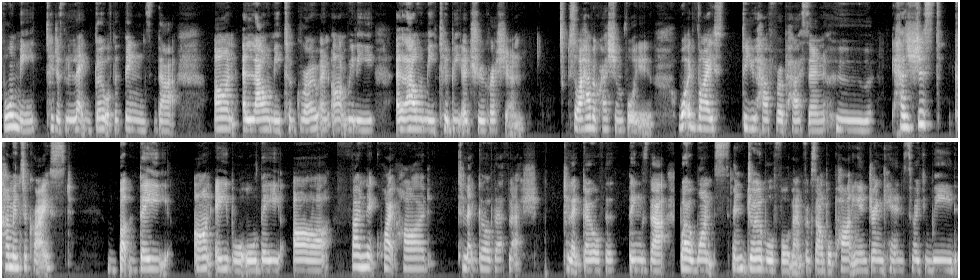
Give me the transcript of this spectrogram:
for me to just let go of the things that aren't allowing me to grow and aren't really allowing me to be a true Christian. So I have a question for you. What advice do you have for a person who has just come into Christ, but they aren't able or they are finding it quite hard to let go of their flesh, to let go of the things that were once enjoyable for them? For example, partying and drinking, smoking weed,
